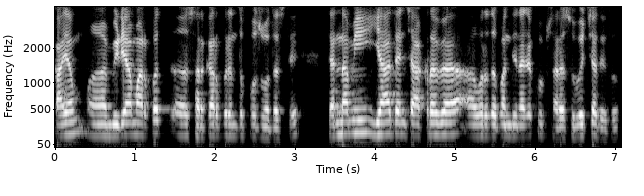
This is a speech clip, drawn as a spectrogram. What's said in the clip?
कायम मीडियामार्फत सरकारपर्यंत पोहोचवत असते. त्यांना मी या त्यांच्या अकराव्या वर्धापन दिनाच्या खूप साऱ्या शुभेच्छा देतो.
